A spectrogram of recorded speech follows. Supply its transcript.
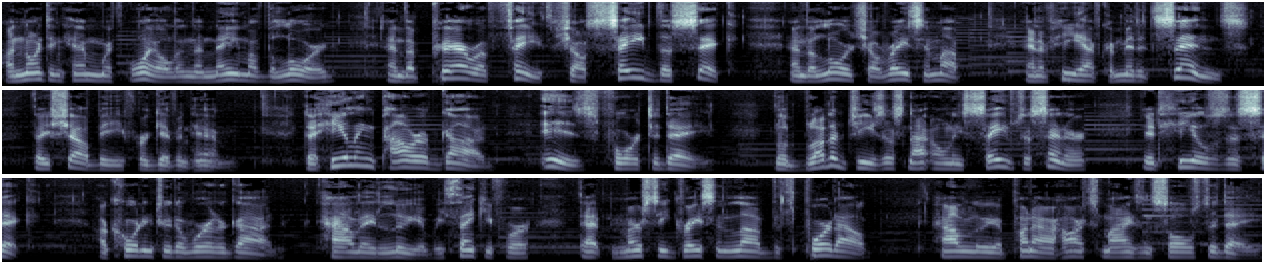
anointing him with oil in the name of the Lord. And the prayer of faith shall save the sick, and the Lord shall raise him up. And if he have committed sins, they shall be forgiven him. The healing power of God is for today. The blood of Jesus not only saves the sinner, it heals the sick, according to the Word of God. Hallelujah. We thank you for that mercy, grace, and love that's poured out, hallelujah, upon our hearts, minds, and souls today.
